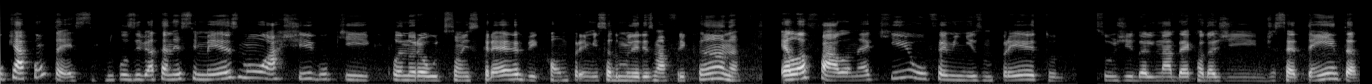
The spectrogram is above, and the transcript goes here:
O que acontece, inclusive até nesse mesmo artigo que Clenora Hudson escreve com premissa do mulherismo africana, ela fala né, que o feminismo preto, surgido ali na década de, de 70,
